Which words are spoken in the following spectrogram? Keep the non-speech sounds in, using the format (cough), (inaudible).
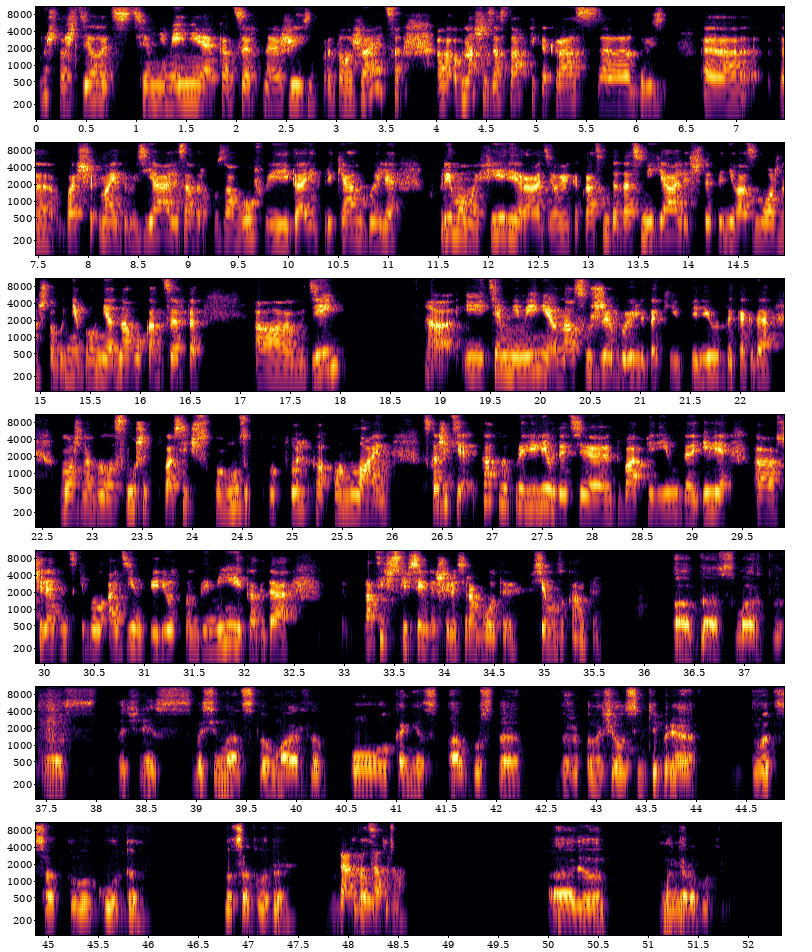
Ну что ж делать, тем не менее, концертная жизнь продолжается. Э, В нашей заставке как раз э, друз- э, мои друзья Александр Кузовов и Игорь Прикян были прямом эфире радио, и как раз мы тогда смеялись, что это невозможно, чтобы не было ни одного концерта э, в день. А, И тем не менее у нас уже были такие периоды, когда можно было слушать классическую музыку только онлайн. Скажите, как вы провели вот эти два периода? Или э, в Челябинске был один период пандемии, когда практически все лишились работы, все музыканты? А, да, с марта, э, точнее, с 18 марта по конец августа, даже по началу сентября 2020 года, 20 да? Да, Когда 20 А, э, мы не работали.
